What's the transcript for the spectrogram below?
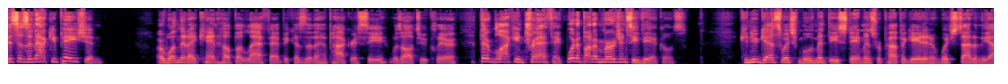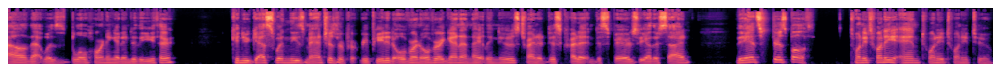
This is an occupation. Or one that I can't help but laugh at because of the hypocrisy was all too clear. They're blocking traffic. What about emergency vehicles? Can you guess which movement these statements were propagated and which side of the aisle that was blowhorning it into the ether? Can you guess when these mantras were p- repeated over and over again on nightly news, trying to discredit and disparage the other side? The answer is both 2020 and 2022.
